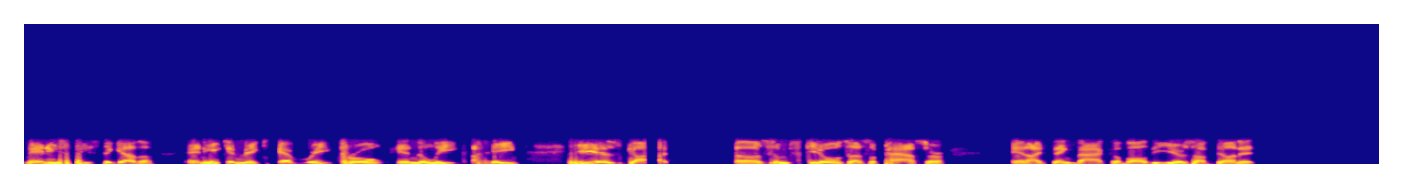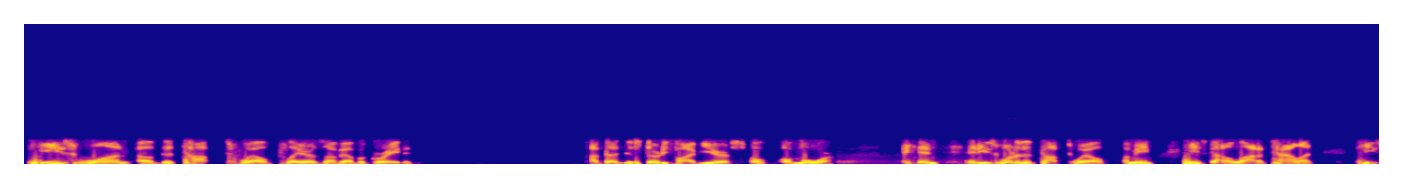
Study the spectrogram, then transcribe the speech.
man, he's pieced together, and he can make every throw in the league. I mean, he has got uh, some skills as a passer, and I think back of all the years I've done it, he's one of the top 12 players I've ever graded. I've done this 35 years or, or more, and and he's one of the top 12. I mean, he's got a lot of talent. He's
